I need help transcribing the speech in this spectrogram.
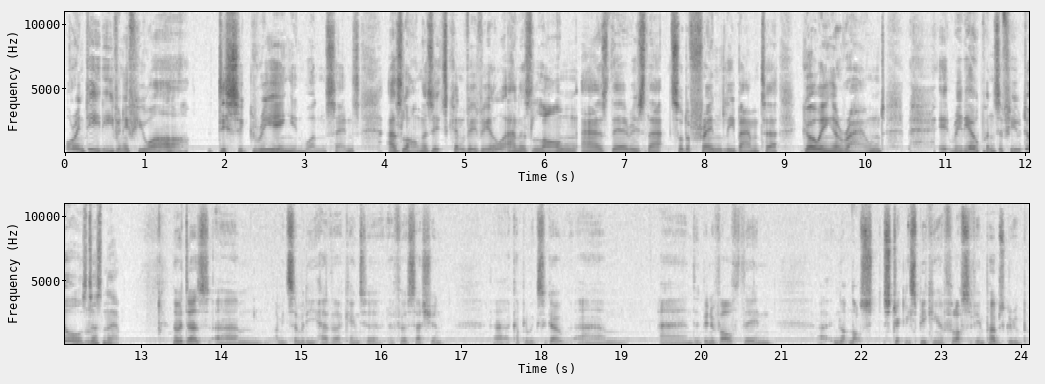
or indeed, even if you are disagreeing in one sense, as long as it's convivial and as long as there is that sort of friendly banter going around, it really opens a few doors, doesn't it? No, it does. Um, I mean, somebody, Heather, came to her first session uh, a couple of weeks ago um, and had been involved in, uh, not, not strictly speaking, a philosophy and pubs group,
